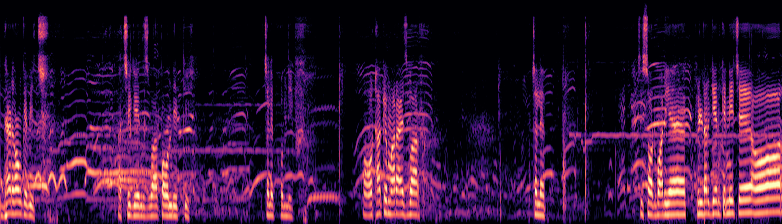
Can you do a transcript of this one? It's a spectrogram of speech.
भेड़गांव के बीच। अच्छी गेंद इस बार पवनदीप की। चले पवनदीप। और उठा के मारा इस बार चले। अच्छी शॉट मारी है फील्डर गेंद के नीचे और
